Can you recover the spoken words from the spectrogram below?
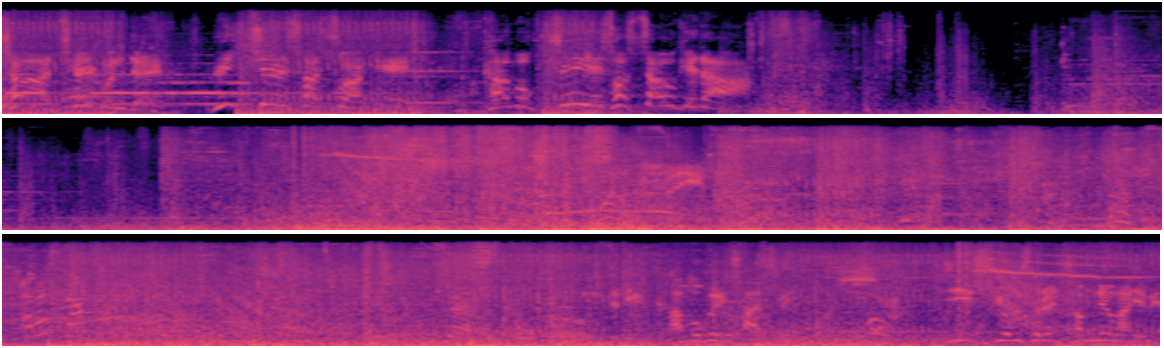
자, 제군들 위치를 사수하게. 감옥 주위에서 싸우게다. 감옥을 사수해. 이 수용소를 점령하려면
